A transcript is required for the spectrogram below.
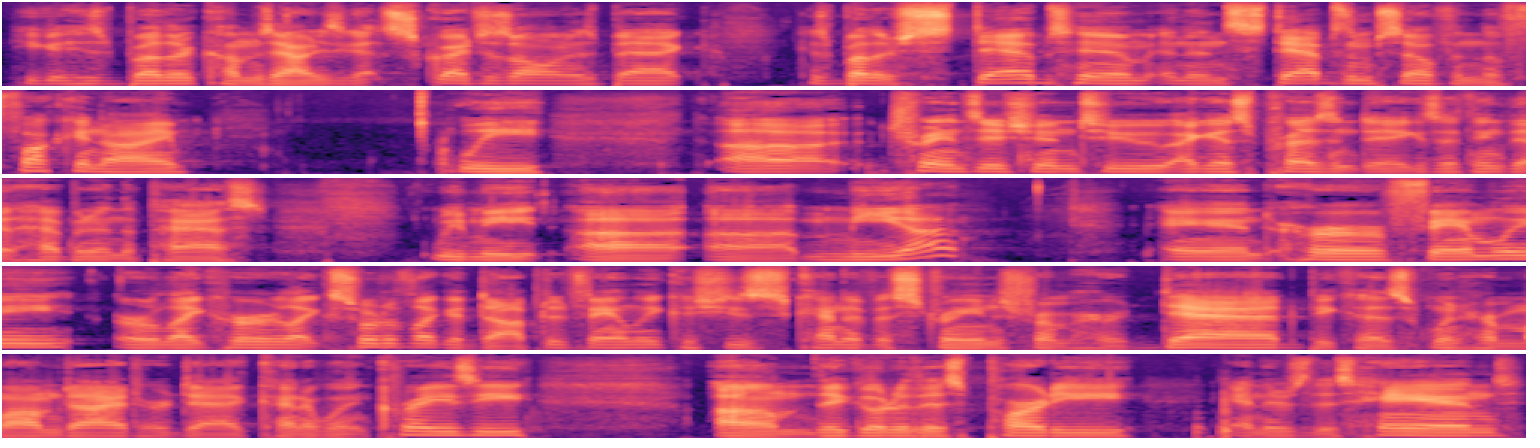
He his brother comes out. He's got scratches all on his back. His brother stabs him and then stabs himself in the fucking eye. We uh, transition to I guess present day because I think that happened in the past. We meet uh, uh, Mia and her family or like her like sort of like adopted family because she's kind of estranged from her dad because when her mom died her dad kind of went crazy um, they go to this party and there's this hand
